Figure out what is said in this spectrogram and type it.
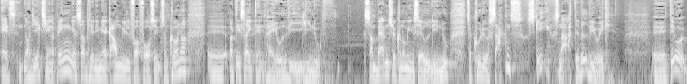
at når de ikke tjener penge, ja, så bliver de mere gavmilde for at få os ind som kunder, øh, og det er så ikke den periode, vi er i lige nu. Som verdensøkonomien ser ud lige nu, så kunne det jo sagtens ske snart, det ved vi jo ikke. Øh, det er jo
